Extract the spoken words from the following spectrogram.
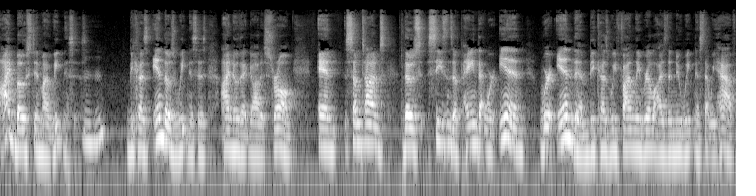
I boast in my weaknesses. Because in those weaknesses, I know that God is strong. And sometimes those seasons of pain that we're in, we're in them because we finally realized the new weakness that we have.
